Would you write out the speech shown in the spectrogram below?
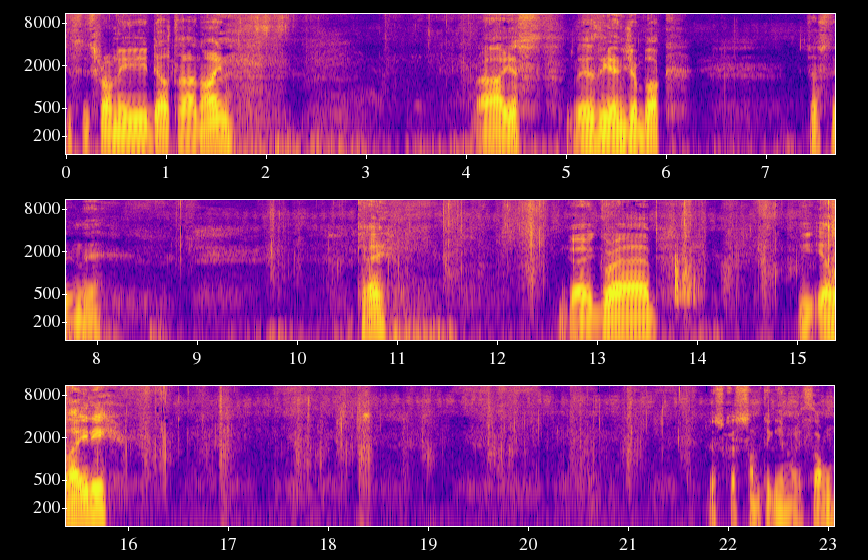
This is from the Delta 9. Ah yes, there's the engine block. Just in there. Okay, go grab the L80 just got something in my thong.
